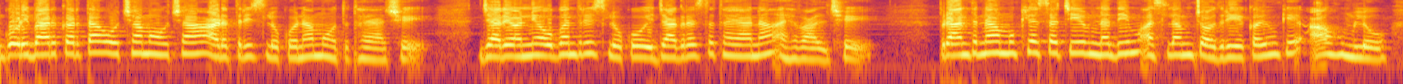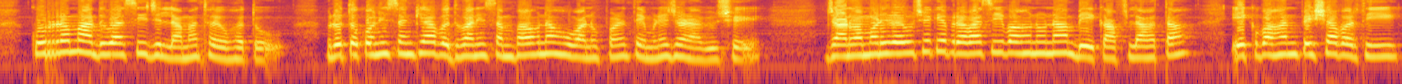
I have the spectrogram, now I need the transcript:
ગોળીબાર કરતા ઓછામાં ઓછા આડત્રીસ લોકોના મોત થયા છે, જ્યારે અન્ય ઓગણત્રીસ લોકો ઇજાગ્રસ્ત થયાના અહેવાલ છે. પ્રાંતના મુખ્ય સચિવ નદીમ અસલમ ચૌધરીએ કહ્યું કે આ હુમલો કુર્રમ આદિવાસી જિલ્લામાં થયો હતો. મૃતકોની સંખ્યા વધવાની સંભાવના હોવાનું પણ તેમણે જણાવ્યું છે. જાણવા મળી રહ્યું છે કે પ્રવાસી વાહનોના બે કાફલા હતા. એક વાહન પેશાવરથી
